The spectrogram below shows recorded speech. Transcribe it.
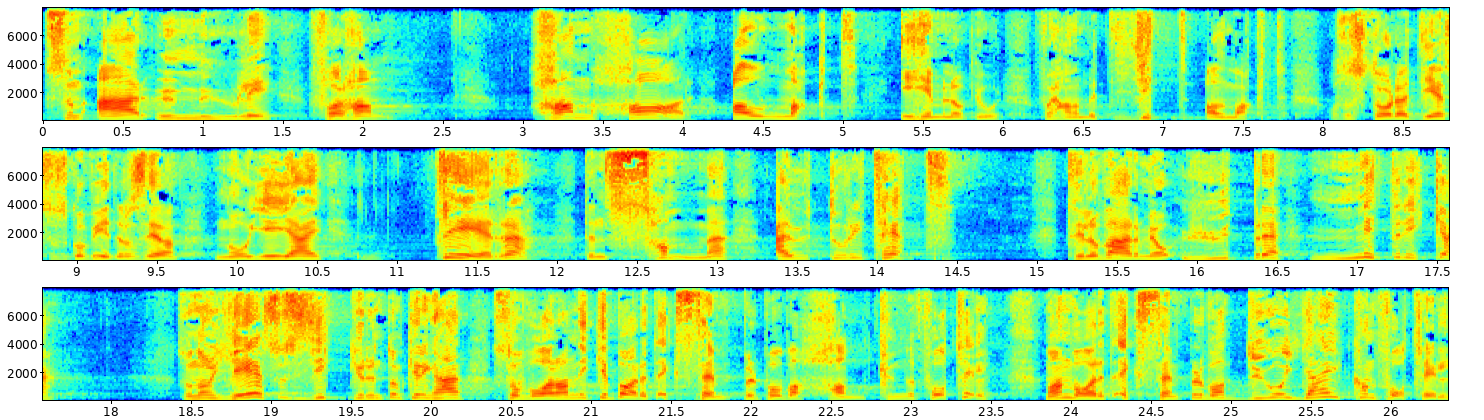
som er umulig for ham. Han har all makt i himmel og på jord, for han har blitt gitt all makt. Og så står det at Jesus går videre og sier han, nå gir jeg dere den samme autoritet til å være med å utbre mitt rike. Så når Jesus gikk rundt omkring her, så var han ikke bare et eksempel på hva han kunne få til, men han var et eksempel på hva du og jeg kan få til.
